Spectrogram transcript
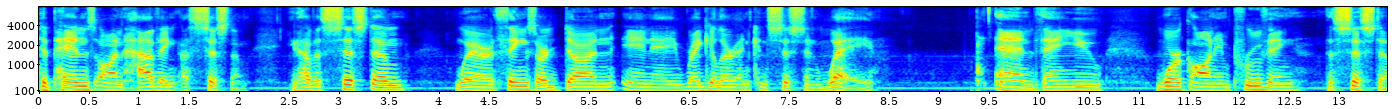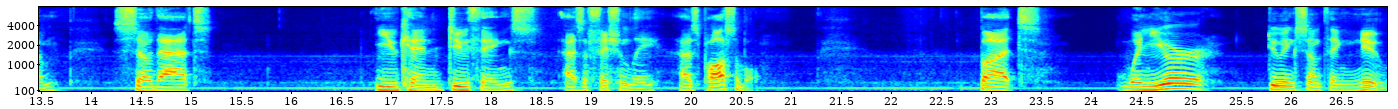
depends on having a system. You have a system where things are done in a regular and consistent way, and then you work on improving the system so that you can do things as efficiently as possible. But when you're doing something new,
